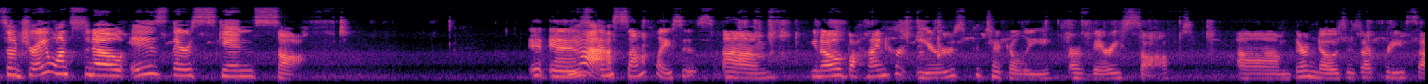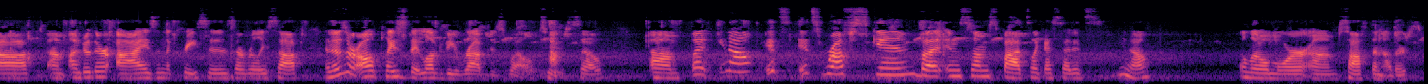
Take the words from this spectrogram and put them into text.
So Dre wants to know, is their skin soft? It is Yeah. in some places. Um, you know, behind her ears, particularly, are very soft. Um, their noses are pretty soft. Um, under their eyes and the creases are really soft, and those are all places they love to be rubbed as well too. So, um, but you know, it's it's rough skin, but in some spots, like I said, it's you know a little more um, soft than others.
